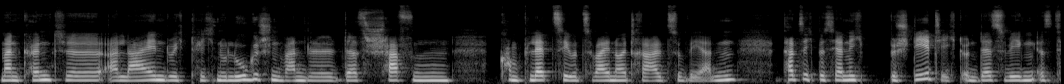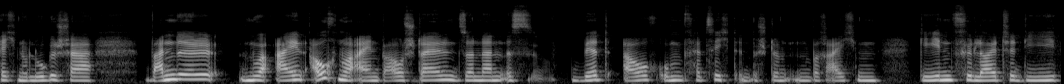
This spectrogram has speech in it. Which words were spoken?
man könnte allein durch technologischen Wandel das schaffen, komplett CO2-neutral zu werden. Hat sich bisher nicht bestätigt und deswegen ist technologischer Wandel nur ein, auch nur ein Baustein, sondern es wird auch um Verzicht in bestimmten Bereichen gehen für Leute, die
